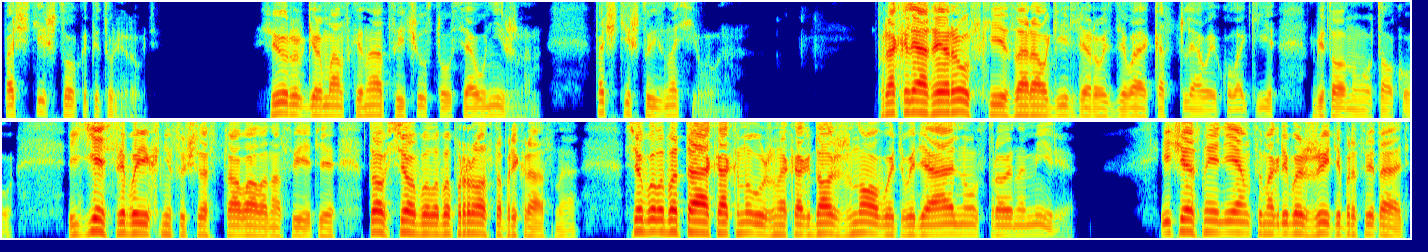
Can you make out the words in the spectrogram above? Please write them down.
почти что капитулировать. Фюрер германской нации чувствовал себя униженным, почти что изнасилованным. «Проклятые русские!» — заорал Гитлер, воздевая костлявые кулаки к бетонному потолку. «Если бы их не существовало на свете, то все было бы просто прекрасно. Все было бы так, как нужно, как должно быть в идеально устроенном мире. И честные немцы могли бы жить и процветать,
